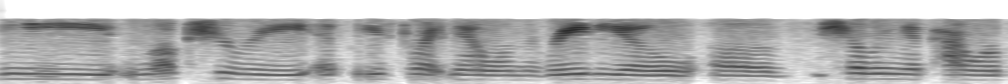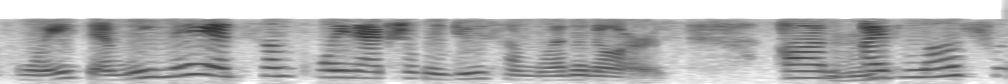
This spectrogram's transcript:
the luxury, at least right now on the radio, of showing a PowerPoint, and we may at some point actually do some webinars. Um, mm-hmm. I'd love for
